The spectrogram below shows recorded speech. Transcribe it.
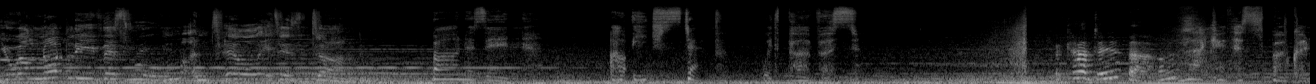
You will not leave this room until it is done. Barna's in. I'll each step can't do that. Vlaakith has spoken.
